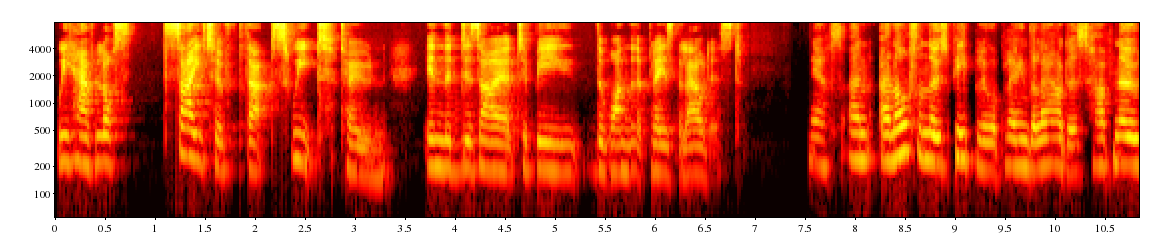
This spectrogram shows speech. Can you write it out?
we have lost sight of that sweet tone in the desire to be the one that plays the loudest. Yes, and and often those people who are playing the loudest have no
